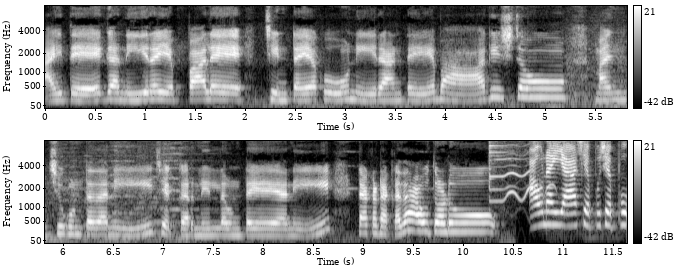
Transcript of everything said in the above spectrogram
అయితే గా నీర చెప్పాలే చింటయ్యకు నీర అంటే బాగా ఇష్టం మంచిగా ఉంటుందని చక్కెర నీళ్ళు ఉంటాయని టకటక తాగుతాడు. అవునయ్యా చెప్పు చెప్పు.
